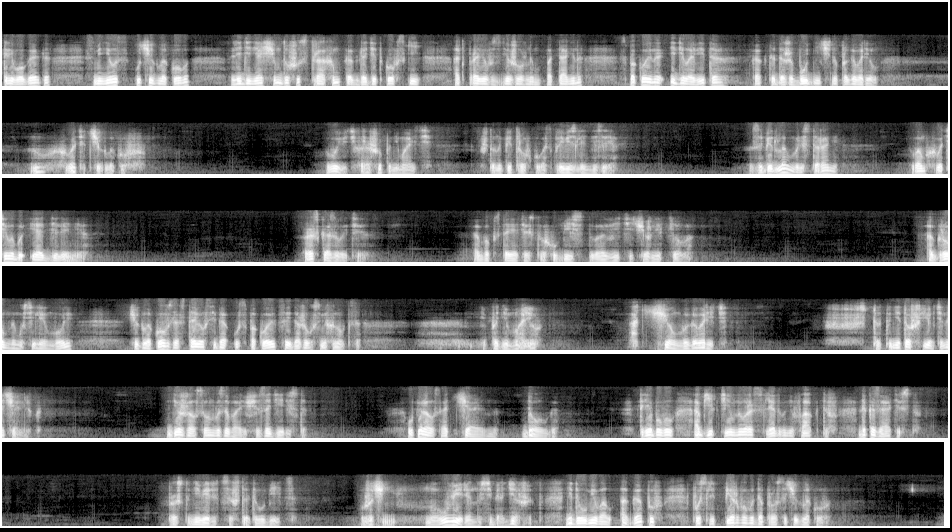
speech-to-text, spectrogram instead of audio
Тревога эта сменилась у Чеглакова леденящим душу страхом, когда Дедковский, отправив с дежурным Потанина, спокойно и деловито, как-то даже буднично проговорил. «Ну, хватит, Чеглаков. Вы ведь хорошо понимаете, что на Петровку вас привезли не зря. За бедлам в ресторане вам хватило бы и отделения. Рассказывайте об обстоятельствах убийства Вити Чернецова. огромным усилием воли, Чеглаков заставил себя успокоиться и даже усмехнуться. «Не понимаю, о чем вы говорите? Что-то не то шьете, начальник». Держался он вызывающе, задиристо. Упирался отчаянно, долго. Требовал объективного расследования фактов, доказательств. Просто не верится, что это убийца. Уж очень, ну, уверенно себя держит. Недоумевал Агапов после первого допроса Чеглакова.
